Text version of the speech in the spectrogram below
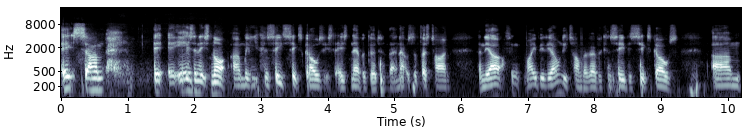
It's um, it, it is and it's not. Um, when you concede six goals, it's, it's never good, and that was the first time, and the I think maybe the only time I've ever conceded six goals. Um,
